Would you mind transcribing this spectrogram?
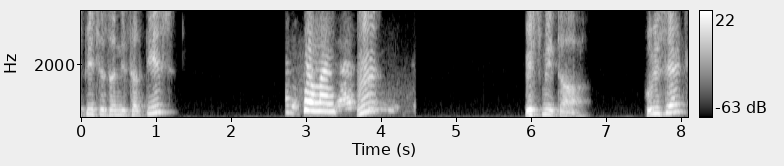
species on this earth is Humans. huh? Vismita. Who is that?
